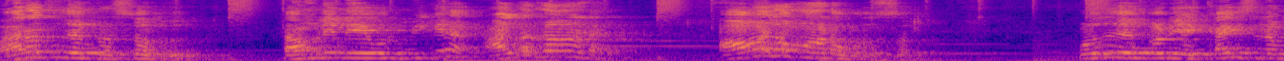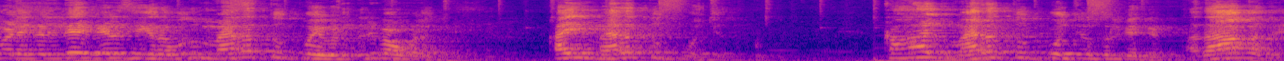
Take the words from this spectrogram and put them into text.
மரபு என்ற சொல் தமிழிலே ஒரு மிக அழகான ஆழமான ஒரு சொல். பொழுது எங்களுடைய கை சில வேலைகளிலே வேலை செய்கிற போது மரத்து போய் விடும் தெரியுமா உங்களுக்கு? கை மரத்து போச்சு. கால் மரத்து போச்சு சொல்வீர்கள். அதாவது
